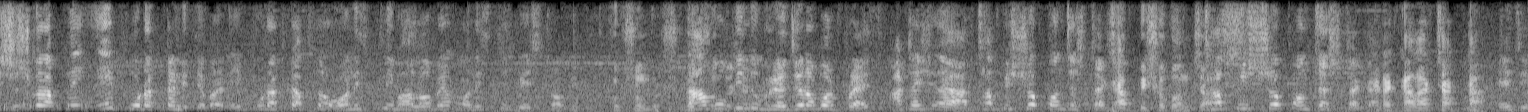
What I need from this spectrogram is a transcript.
বিশেষ করে আপনি এই প্রোডাক্টটা নিতে পারেন। এই প্রোডাক্টটা আপনার অনেস্টলি ভালো হবে অনেস্টলি বেস্ট হবে। খুব সুন্দর দামও কিন্তু রিজনেবল প্রাইস আঠাইশ ছাব্বিশশো পঞ্চাশ টাকা। ছাব্বিশশো পঞ্চাশ। ছাব্বিশশো পঞ্চাশ টাকা। এটা কালার চারটা। এই যে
